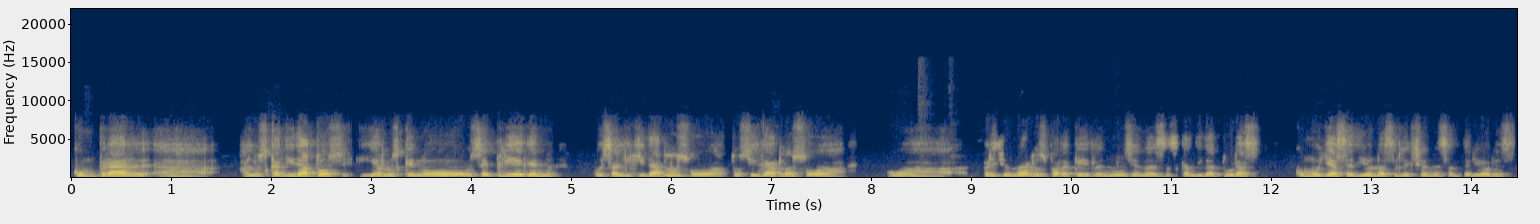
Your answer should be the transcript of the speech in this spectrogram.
comprar a, a los candidatos y a los que no se plieguen, pues a liquidarlos o a tosigarlos o a, o a presionarlos para que renuncien a esas candidaturas, como ya se dio en las elecciones anteriores,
